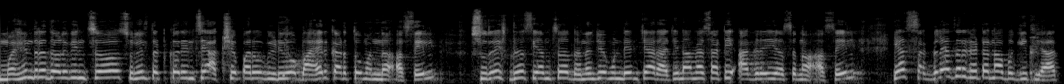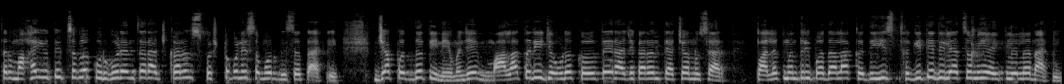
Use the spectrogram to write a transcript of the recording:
महेंद्र दळवींचं सुनील तटकरेंचे आक्षेपार्ह व्हिडिओ बाहेर काढतो म्हणणं असेल. सुरेश धस यांचं धनंजय मुंडेंच्या राजीनाम्यासाठी आग्रही असणं असेल. या सगळ्या जर घटना बघितल्या तर महायुतीत सगळं कुरघोड्यांचं राजकारण स्पष्टपणे समोर दिसत आहे. ज्या पद्धतीने म्हणजे मला तरी जेवढं कळतंय राजकारण त्याच्यानुसार पालकमंत्री पदाला कधीही स्थगिती दिल्याचं मी ऐकलेलं नाही.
